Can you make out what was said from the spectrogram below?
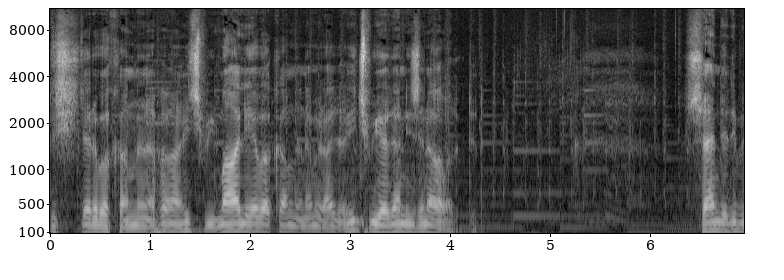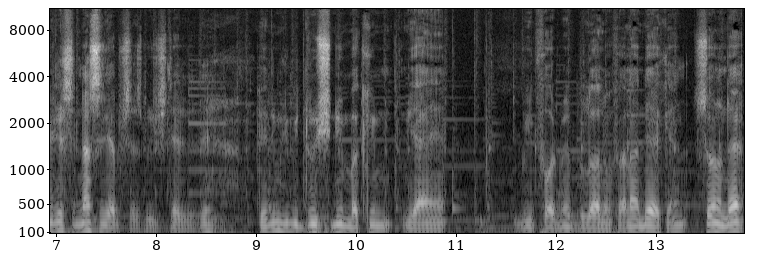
Dışişleri Bakanlığı'na falan hiçbir Maliye Bakanlığı'na müracaat hiçbir yerden izin alamadık dedi. Sen dedi bilirsin nasıl yapacağız bu işleri dedi. Dedim ki bir düşüneyim bakayım yani bir formül bulalım falan derken sonunda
